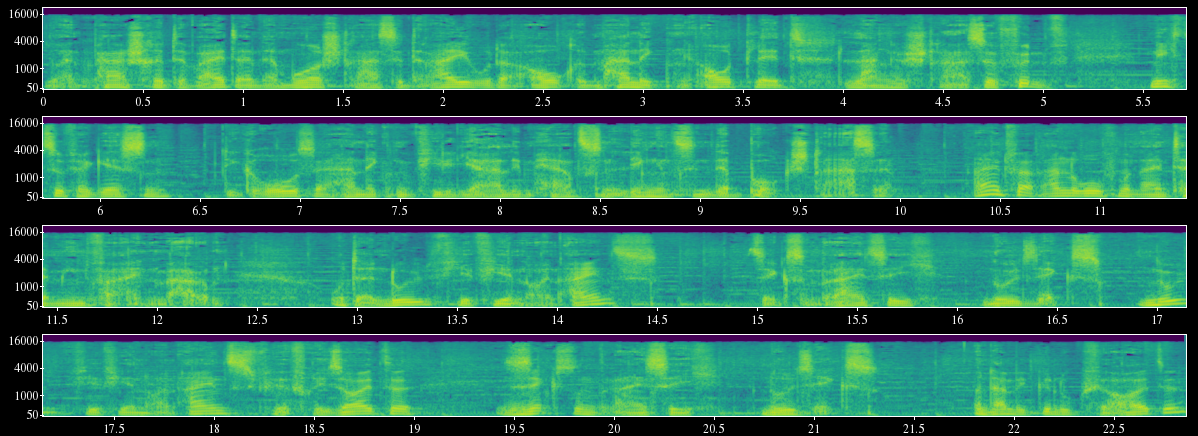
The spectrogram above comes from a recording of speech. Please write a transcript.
nur ein paar Schritte weiter in der Moorstraße 3 oder auch im Hanneken Outlet Lange Straße 5. Nicht zu vergessen die große Hanneken Filiale im Herzen Lingens in der Burgstraße. Einfach anrufen und einen Termin vereinbaren unter 04491 36 06 04491 für Friseute 36 06. Und damit genug für heute.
